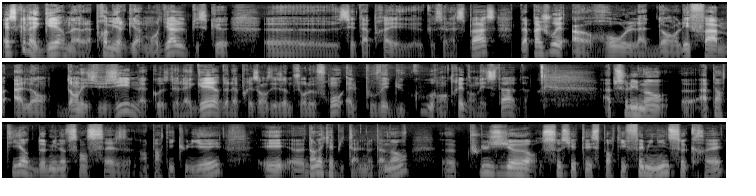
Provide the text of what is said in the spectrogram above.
Est-ce que la guerre, la Première Guerre mondiale, puisque euh, c'est après que cela se passe, n'a pas joué un rôle là-dedans? Les femmes allant dans les usines à cause de la guerre, de la présence des hommes sur le front, elles pouvaient du coup rentrer dans les stades? Absolument. Euh, à partir de 1916 en particulier, et euh, dans la capitale notamment, plusieurs sociétés sportives féminines se créent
